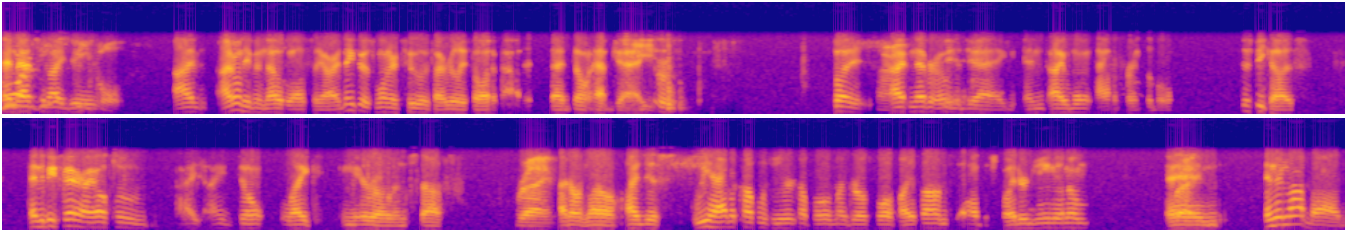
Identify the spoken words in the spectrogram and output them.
and are that's what I do. people? I I don't even know who else they are. I think there's one or two if I really thought about it that don't have jags. But right. I've never owned a jag, and I won't out of principle. just because. And to be fair, I also I I don't like Miro and stuff. Right. I don't know. I just we have a couple here, a couple of my girls' ball pythons that have the spider gene in them, and Right. And they're not bad,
